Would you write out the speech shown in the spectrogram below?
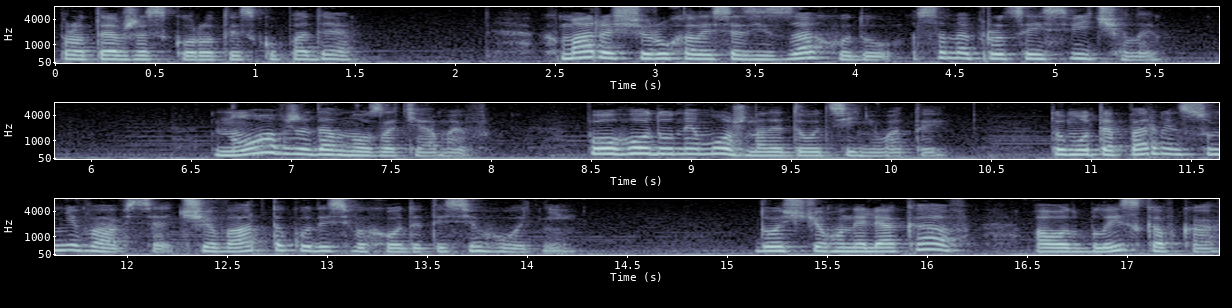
проте вже скоро тиск упаде. Хмари, що рухалися зі заходу, саме про це й свідчили. Ноа вже давно затямив погоду не можна недооцінювати, тому тепер він сумнівався, чи варто кудись виходити сьогодні. Дощ його не лякав, а от блискавка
